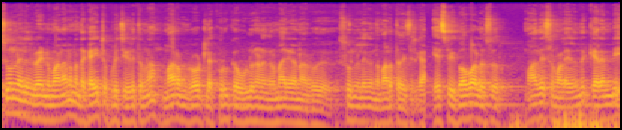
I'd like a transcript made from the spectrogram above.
சூழ்நிலையில் வேண்டுமானாலும் அந்த கயிற்றை பிடிச்சி இழுத்தோம்னா மரம் ரோட்டில் குறுக்க உழுகணுங்கிற மாதிரியான ஒரு சூழ்நிலையில் இந்த மரத்தை வச்சுருக்காங்க. எஸ்பி கோபாலசூர் மாதேஸ்வர மலையிலேருந்து கிளம்பி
